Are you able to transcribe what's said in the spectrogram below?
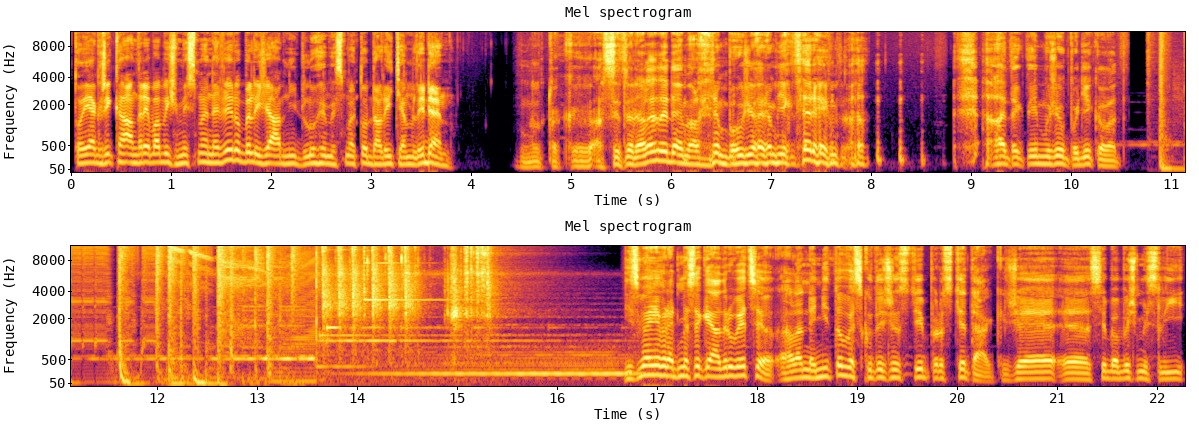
to jak říká Andrej Babiš, my jsme nevyrobili žádný dluhy, my jsme to dali těm lidem. No tak eh, asi to dali lidem, ale jenom bohužel jenom některým. ale tak ty můžou poděkovat. Nicméně vraťme se k jádru věci. Ale není to ve skutečnosti prostě tak, že e, si Babiš myslí,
